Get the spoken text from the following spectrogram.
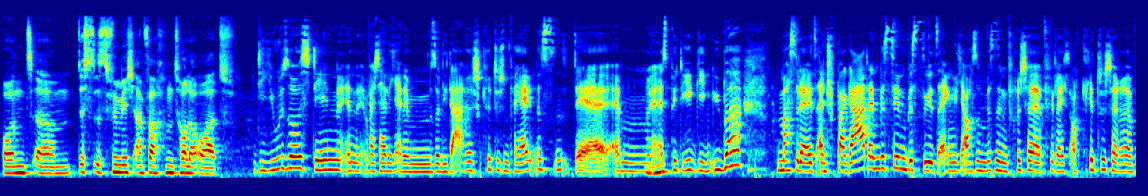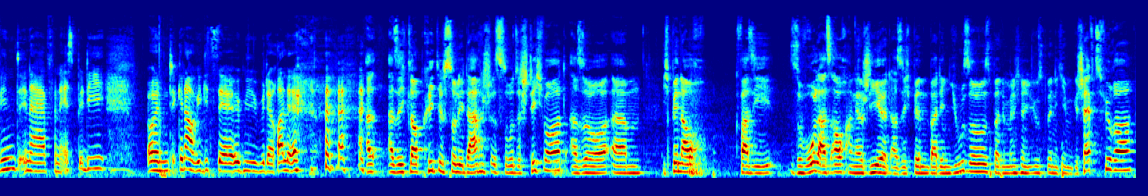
Und ähm, das ist für mich einfach ein toller Ort. Die Jusos stehen in wahrscheinlich einem solidarisch-kritischen Verhältnis der ähm, mhm. SPD gegenüber. Machst du da jetzt einen Spagat ein bisschen? Bist du jetzt eigentlich auch so ein bisschen frischer, vielleicht auch kritischerer Wind innerhalb von der SPD? Und genau, wie geht's dir irgendwie mit der Rolle? also ich glaube, kritisch-solidarisch ist so das Stichwort. Also ähm, ich bin auch quasi sowohl als auch engagiert. Also ich bin bei den Jusos, bei den Münchner Jusos bin ich im Geschäftsführer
